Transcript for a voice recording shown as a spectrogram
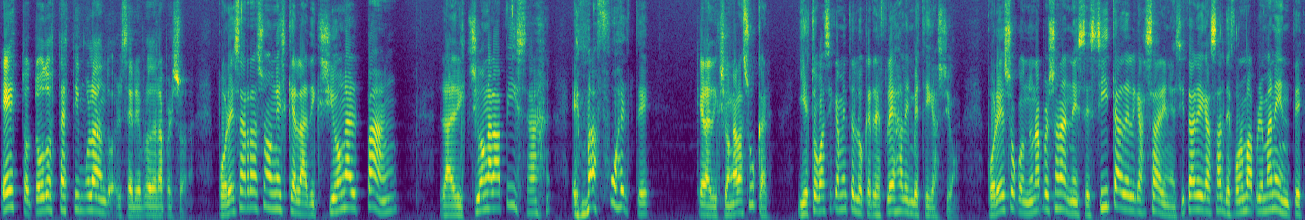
Esto todo está estimulando el cerebro de la persona. Por esa razón es que la adicción al pan, la adicción a la pizza, es más fuerte que la adicción al azúcar. Y esto básicamente es lo que refleja la investigación. Por eso cuando una persona necesita adelgazar y necesita adelgazar de forma permanente,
